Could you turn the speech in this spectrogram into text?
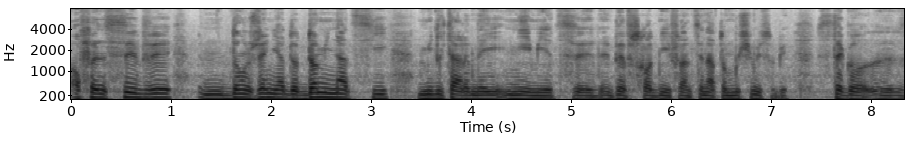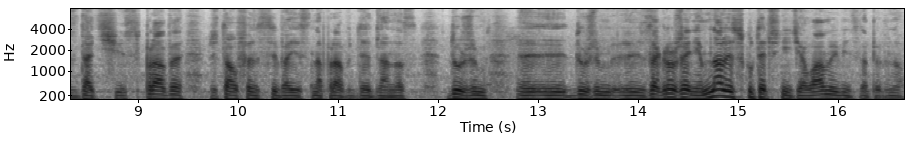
ofensywy m, dążenia do dominacji militarnej Niemiec e, we wschodniej Francji. Na to musimy sobie z tego zdać sprawę, że ta ofensywa jest naprawdę dla nas dużym, dużym zagrożeniem. No ale skutecznie działamy, więc na pewno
